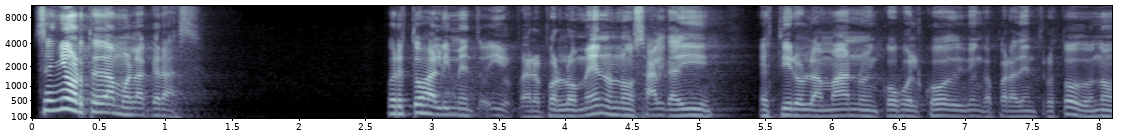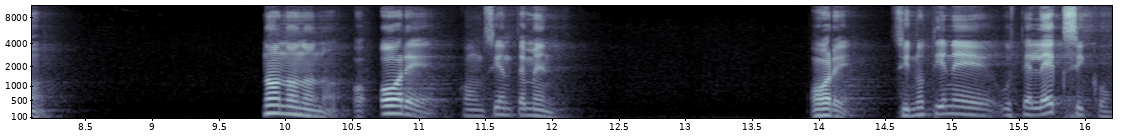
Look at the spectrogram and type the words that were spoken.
Señor, te damos la gracia por estos alimentos. pero por lo menos no salga ahí, estiro la mano, encojo el codo y venga para adentro todo. No. No, no, no, no. Ore conscientemente. Ore. Si no tiene usted léxico,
